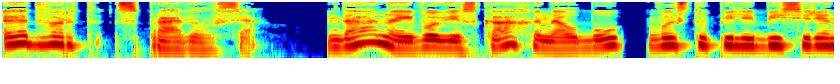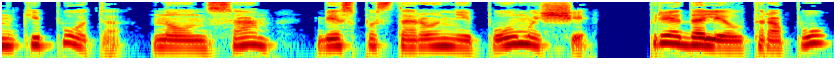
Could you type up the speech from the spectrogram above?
Эдвард справился. Да, на его висках и на лбу выступили бисеринки пота, но он сам, без посторонней помощи, преодолел тропу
